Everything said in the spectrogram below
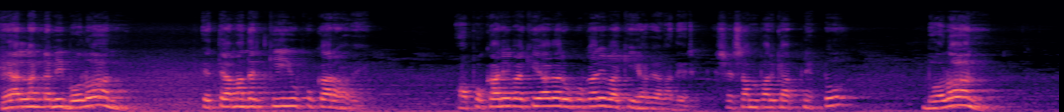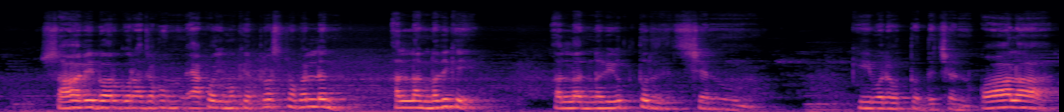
হে আল্লাহ নবী, বলুন, এতে আমাদের কি উপকার হবে? অপকারী বা কী হবে আর উপকারী বা কী হবে আমাদের? সে সম্পর্কে আপনি একটু বলুন। সাহাবি বর্গরা যখন একই মুখে প্রশ্ন করলেন আল্লাহ নবীকে আল্লাহ নবী উত্তর দিচ্ছেন কি বলে উত্তর দিচ্ছেন? কলা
